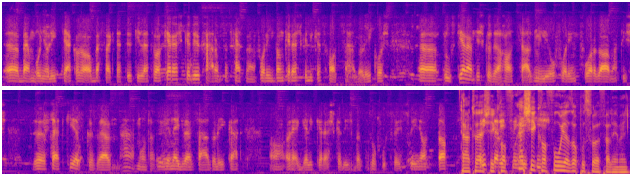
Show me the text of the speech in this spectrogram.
ben bonyolítják a befektetők, illetve a kereskedők. 370 forinton kereskedik, ez 6%-os pluszt jelent, és közel 600 millió forint forgalmat is tett ki, ez közel, hát mondhatni, hogy 40%-át a reggeli kereskedésben az Opus részvény adta. Tehát ha esik, ha, esik, ha fúj, az Opus fölfelé megy.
